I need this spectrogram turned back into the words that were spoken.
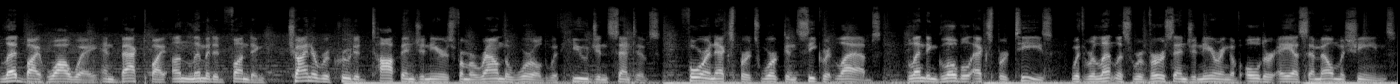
Led by Huawei and backed by unlimited funding, China recruited top engineers from around the world with huge incentives. Foreign experts worked in secret labs, blending global expertise with relentless reverse engineering of older ASML machines.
